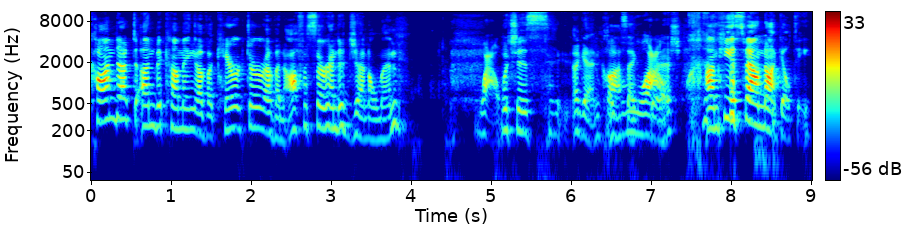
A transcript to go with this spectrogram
conduct unbecoming of a character of an officer and a gentleman Wow. which is again classic Wow. British. Um, he is found not guilty.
